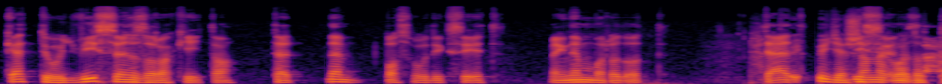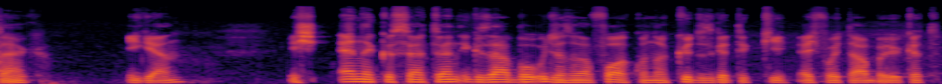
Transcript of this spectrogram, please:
kettő, hogy visszajön az a rakéta, tehát nem passzódik szét, meg nem maradott. Tehát Ügyesen megoldották. Igen. És ennek köszönhetően igazából ugyanazon a falkonnak küldözgetik ki egyfolytában őket.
